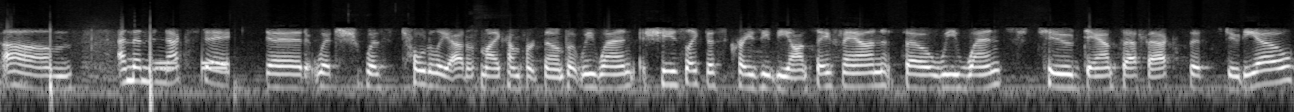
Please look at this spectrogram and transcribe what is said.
um, and then the next day, did, which was totally out of my comfort zone. But we went. She's like this crazy Beyonce fan, so we went to Dance FX, this studio,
